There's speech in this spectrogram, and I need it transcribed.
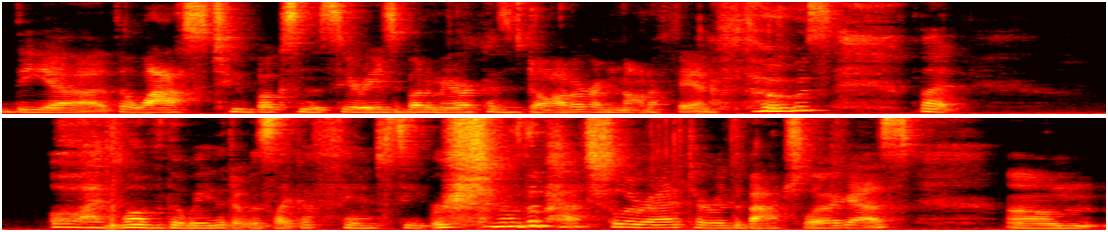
the uh, the last two books in the series about America's daughter. I'm not a fan of those, but oh, I love the way that it was like a fantasy version of The Bachelorette or The Bachelor, I guess. Um,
